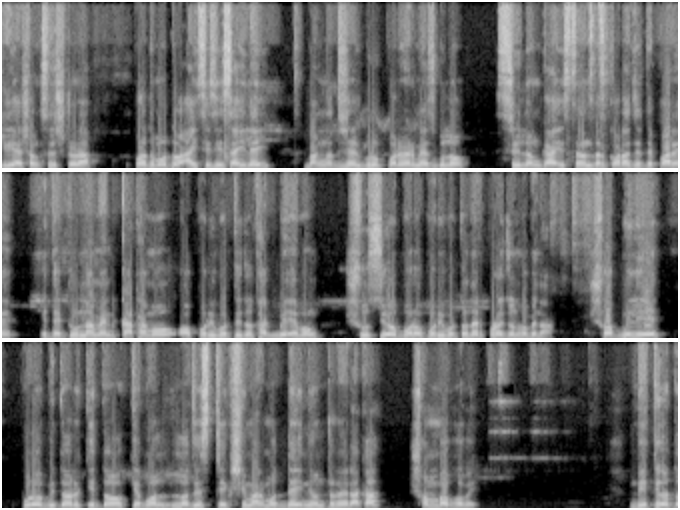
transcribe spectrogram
ক্রীড়া সংশ্লিষ্টরা। প্রথমত আইসিসি চাইলেই বাংলাদেশের গ্রুপ পর্বের ম্যাচগুলো শ্রীলঙ্কা স্থানান্তর করা যেতে পারে। এতে টুর্নামেন্ট কাঠামো অপরিবর্তিত থাকবে এবং সূচীয় বড় পরিবর্তনের প্রয়োজন হবে না। সব মিলিয়ে পুরো বিতর্কিত কেবল লজিস্টিক সীমার মধ্যেই নিয়ন্ত্রণে রাখা সম্ভব হবে। দ্বিতীয়ত,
